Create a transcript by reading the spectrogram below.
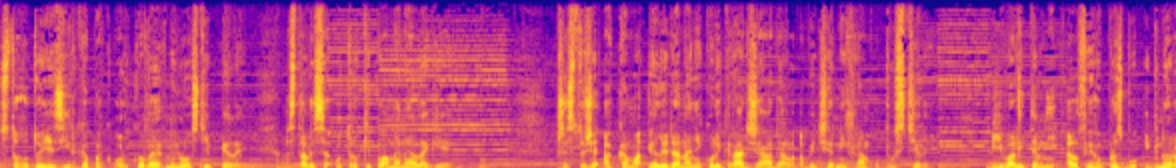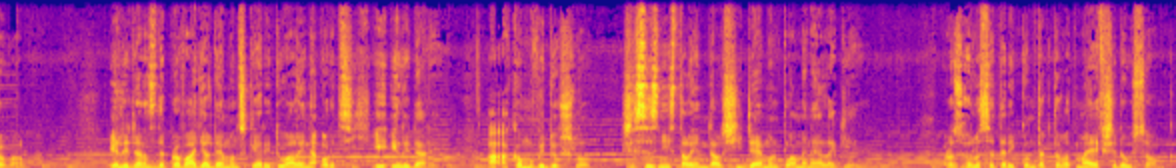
Z tohoto jezírka pak orkové v minulosti pili a stali se otroky plamené legie. Přestože Akama Illidana několikrát žádal, aby Černý chrám opustili, bývalý temný elf jeho prozbu ignoroval. Illidan zde prováděl démonské rituály na orcích i Illidary a Akamovi došlo, že se z něj stal jen další démon plamené legie. Rozhodl se tedy kontaktovat Maje Shadow Song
